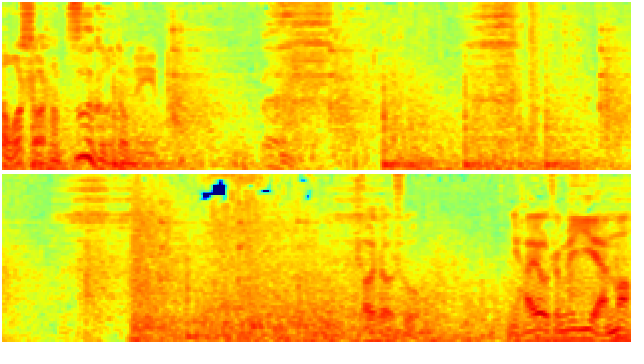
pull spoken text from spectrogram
在我手上资格都没有。乔小树，你还有什么遗言吗？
